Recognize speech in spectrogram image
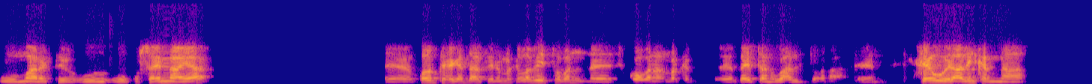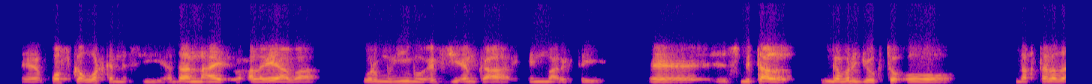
uu maaragtay uu qusaynayaa qodobka xiga haddaan fiirin marka laba iyo toban si koobanaan marka qaybtaan uga hadli doonaa. See u ilaalin karnaa qofka warkana siiyey. Haddaan nahay waxaa laga yaabaa war muhiim oo f g m ka ah in maaragtay isbitaal gabar joogto oo dhakhtarada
